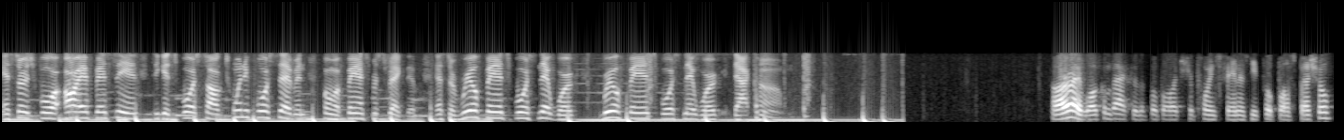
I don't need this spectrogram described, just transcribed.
and search for RFSN to get sports talk 24-7 from a fan's perspective. That's the Real Fan Sports Network, realfansportsnetwork.com. All right, welcome back to the Football Extra Points Fantasy Football Special.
